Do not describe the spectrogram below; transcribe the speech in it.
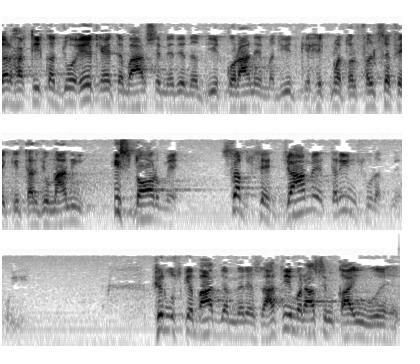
در حقیقت جو ایک اعتبار سے میرے نزدیک قرآن مجید کے حکمت اور فلسفے کی ترجمانی اس دور میں سب سے جامع ترین صورت میں ہوئی پھر اس کے بعد جب میرے ذاتی مراسم قائم ہوئے ہیں،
